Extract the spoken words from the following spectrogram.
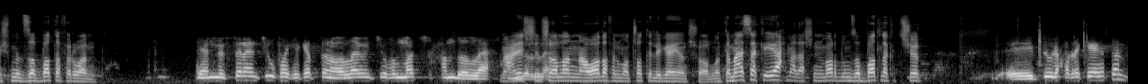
مش متظبطة في رواندا. كان نفسنا نشوفك يا كابتن والله ونشوف الماتش. الحمد لله. معلش إن. شاء الله نعوضها في الماتشات اللي جاية إن شاء الله. أنت مقاسك إيه يا أحمد؟ عشان برضه نظبط لك التيشيرت. بتقول لحضرتك إيه يا كابتن؟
